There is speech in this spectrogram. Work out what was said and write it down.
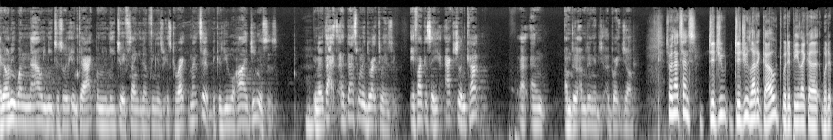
and only when now you need to sort of interact when you need to if something you don't think is, is correct, and that's it because you will hire geniuses. You know, that's that's what a director is. If I can say action and cut, uh, and I'm doing I'm doing a, a, great job. So in that sense, did you did you let it go? Would it be like a would it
